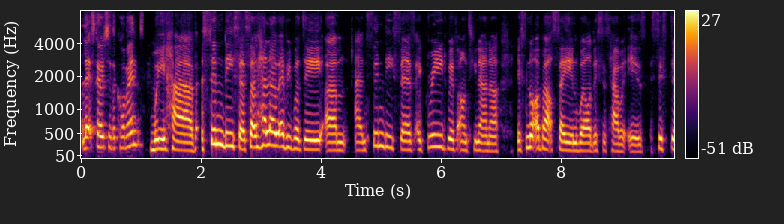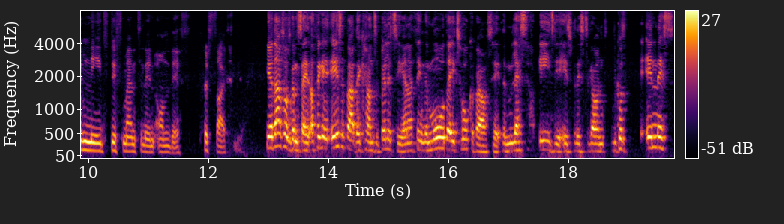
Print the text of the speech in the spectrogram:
Let's go to the comments. We have Cindy says, so hello everybody. Um, and Cindy says, agreed with Auntie Nana. It's not about saying, well, this is how it is. System needs dismantling on this. Precisely. Yeah, that's what I was going to say. I think it is about the accountability. And I think the more they talk about it, the less easy it is for this to go on. Because in this,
